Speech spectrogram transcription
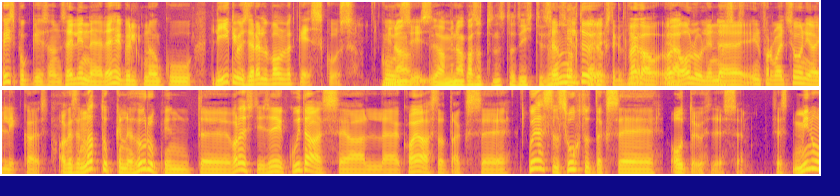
Facebookis on selline lehekülg nagu Liiklusjärelevalve Keskus. mina, ja mina kasutan seda tihti. see on meil töö jaoks tegelikult väga, väga oluline just. informatsiooniallikas, aga see natukene hõõrub mind valesti see, kuidas seal kajastatakse, kuidas seal suhtutakse autojuhtidesse sest minu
